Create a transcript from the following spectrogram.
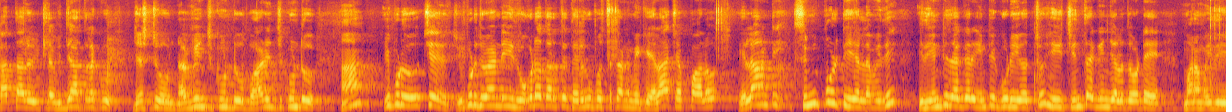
కథలు ఇట్లా విద్యార్థులకు జస్ట్ నవ్వించుకుంటూ పాడించుకుంటూ ఇప్పుడు చేయొచ్చు ఇప్పుడు చూడండి ఇది ఒకటో తరగతి తెలుగు పుస్తకాన్ని మీకు ఎలా చెప్పాలో ఎలాంటి సింపుల్ టీఎల్ఎం ఇది. ఇది ఇంటి దగ్గర ఇంటికి గుడి ఇవ్వచ్చు ఈ చింత గింజలతోటే మనం ఇది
